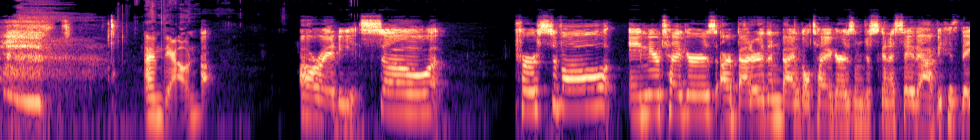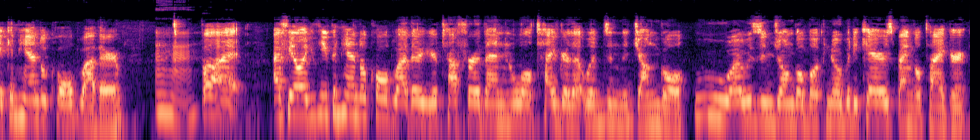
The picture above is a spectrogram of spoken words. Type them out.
I'm down. Alrighty. So, first of all, Amur tigers are better than Bengal tigers. I'm just going to say that because they can handle cold weather. hmm But I feel like if you can handle cold weather, you're tougher than a little tiger that lives in the jungle. Ooh, I was in Jungle Book. Nobody cares, Bengal tiger.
